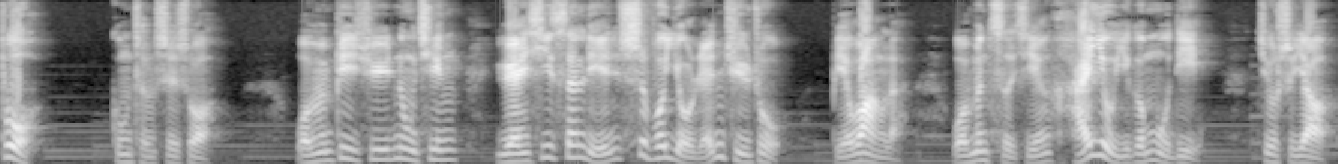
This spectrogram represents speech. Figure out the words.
不，工程师说，“我们必须弄清远西森林是否有人居住。别忘了，我们此行还有一个目的，就是要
